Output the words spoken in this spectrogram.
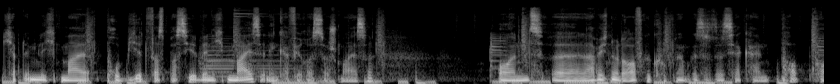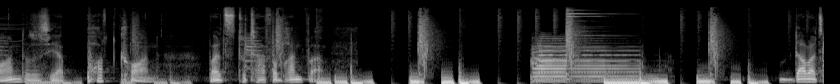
Ich habe nämlich mal probiert, was passiert, wenn ich Mais in den Kaffeeröster schmeiße. Und äh, da habe ich nur drauf geguckt und habe gesagt, das ist ja kein Popcorn, das ist ja Potcorn, weil es total verbrannt war. Damals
